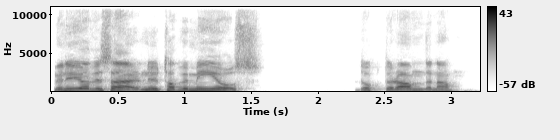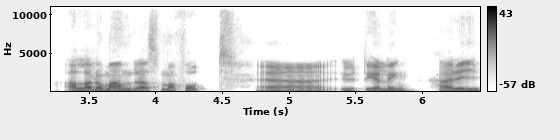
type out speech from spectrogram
Men nu gör vi så här, nu tar vi med oss doktoranderna, alla de andra som har fått eh, utdelning här i.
